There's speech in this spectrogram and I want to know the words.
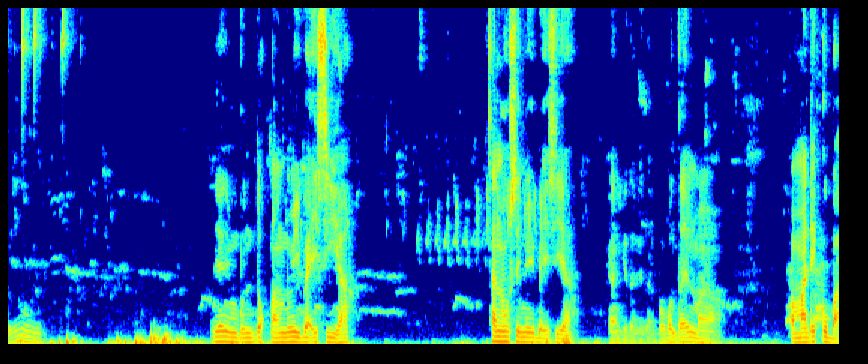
Ayun. Yan yung bundok ng Nueva Ecija. San Jose Nueva Ecija. Yan kita kita. Pupunta yun ma Pamaliko ba?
